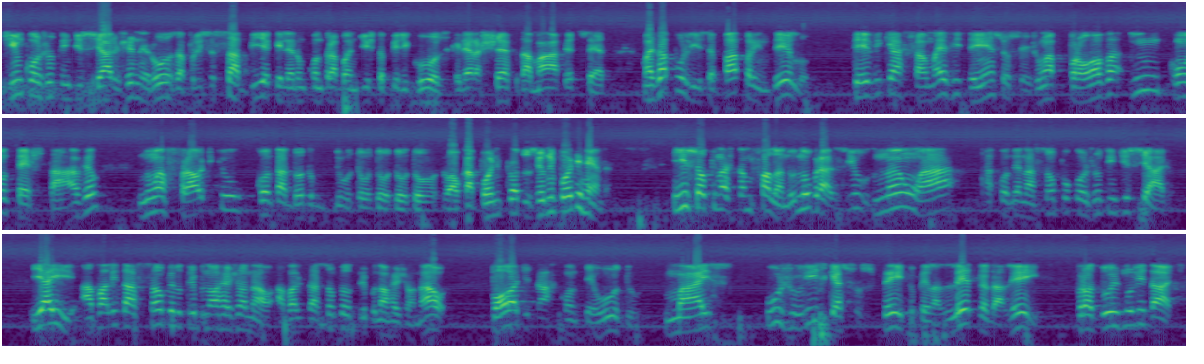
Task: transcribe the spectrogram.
tinha um conjunto indiciário generoso, a polícia sabia que ele era um contrabandista perigoso, que ele era chefe da máfia, etc. Mas a polícia, para prendê-lo, teve que achar uma evidência, ou seja, uma prova incontestável numa fraude que o contador do, do, do, do, do, Al Capone produziu no imposto de renda. Isso é o que nós estamos falando. No Brasil, não há a condenação por conjunto indiciário. E aí, a validação pelo Tribunal Regional? A validação pelo Tribunal Regional pode dar conteúdo, mas o juiz que é suspeito pela letra da lei produz nulidade.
